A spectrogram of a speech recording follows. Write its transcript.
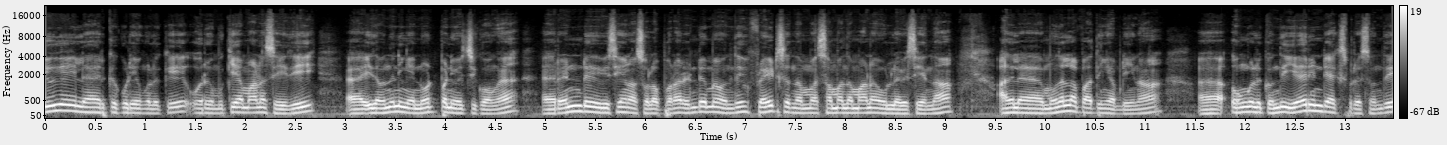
யூஏயில் இருக்கக்கூடியவங்களுக்கு ஒரு முக்கியமான செய்தி. இதை வந்து நீங்கள் நோட் பண்ணி வச்சுக்கோங்க. ரெண்டு விஷயம் நான் சொல்ல போகிறேன் ரெண்டுமே வந்து ஃப்ளைட் சம்ம சம்மந்தமான உள்ள விஷயந்தான். அதில் முதல்ல பார்த்தீங்க அப்படின்னா உங்களுக்கு வந்து ஏர் இந்தியா எக்ஸ்பிரஸ் வந்து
